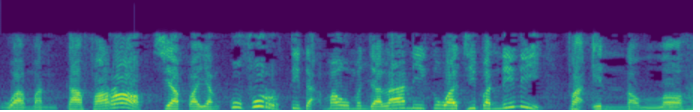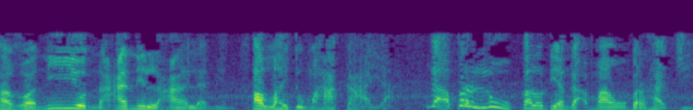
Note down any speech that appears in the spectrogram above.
Waman siapa yang kufur tidak mau menjalani kewajiban ini, fa innallaha ghaniyun 'anil alamin. Allah itu maha kaya. Enggak perlu kalau dia enggak mau berhaji.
